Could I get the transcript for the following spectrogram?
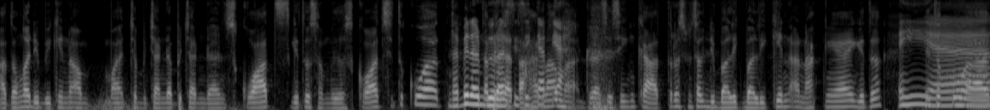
atau enggak dibikin am- macam bercanda-bercandaan squats gitu sambil squats itu kuat. Tapi dalam Tapi durasi tahan singkat ya. lama, durasi singkat. Terus misalnya dibalik-balikin anaknya gitu, Iya. itu kuat.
